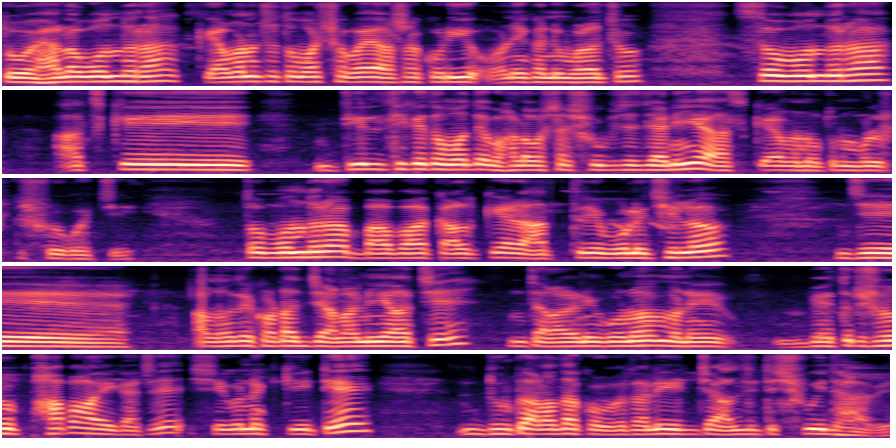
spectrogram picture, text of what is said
তো হ্যালো বন্ধুরা, কেমন আছো তোমার সবাই? আশা করি অনেক অনেক ভালো আছো। সো বন্ধুরা, আজকে দিল থেকে তোমাদের ভালোবাসার শুভেচ্ছা জানিয়ে আজকে আমরা নতুন ব্লগটা শুরু করছি। তো বন্ধুরা, বাবা কালকে রাত্রে বলেছিল যে আমাদের কটা জ্বালানি আছে। জ্বালানিগুলো মানে ভেতরে সব ফাঁপা হয়ে গেছে, সেগুলো কেটে দুটো আলাদা করব, তাহলে জাল দিতে সুবিধা হবে।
